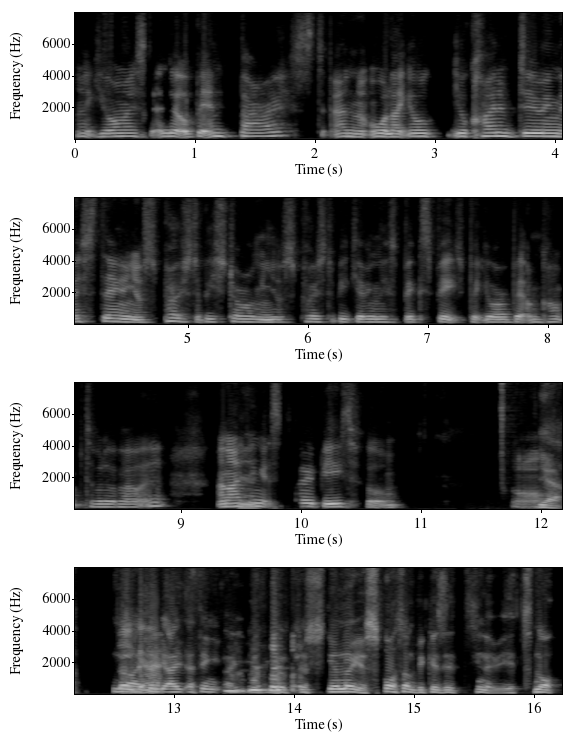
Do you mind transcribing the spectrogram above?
like you're almost a little bit embarrassed, and or like you're you're kind of doing this thing, and you're supposed to be strong, and you're supposed to be giving this big speech, but you're a bit uncomfortable about it, and I Mm. think it's so beautiful. Oh, Yeah. No, I think I, I think you- you're just you know you're spot on because it's you know it's not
